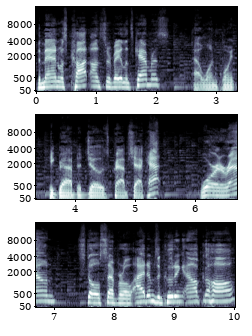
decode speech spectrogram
the man was caught on surveillance cameras. At one point, he grabbed a Joe's Crab Shack hat, wore it around, stole several items, including alcohol,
